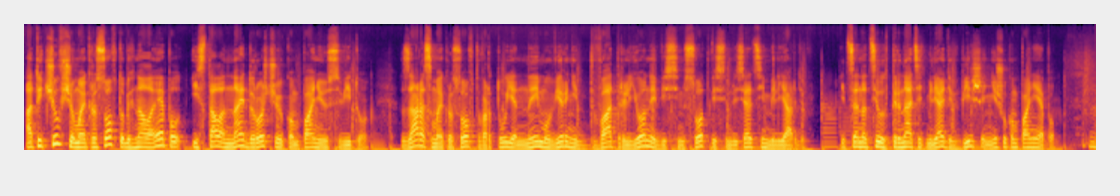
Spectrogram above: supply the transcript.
А ти чув, що Microsoft обігнала Apple і стала найдорожчою компанією світу? Зараз Microsoft вартує неймовірні 2 трильйони 887 мільярдів. І це на цілих 13 мільярдів більше, ніж у компанії Apple. Угу.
